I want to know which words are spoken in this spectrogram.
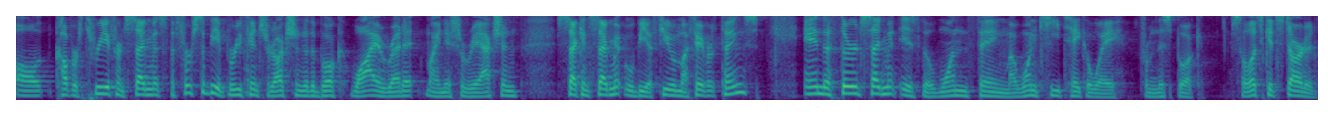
I'll cover three different segments. The first will be a brief introduction to the book, why I read it, my initial reaction. Second segment will be a few of my favorite things. And the third segment is the one thing, my one key takeaway from this book. So let's get started.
